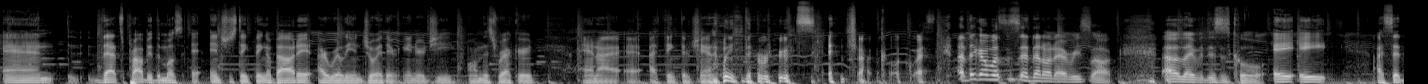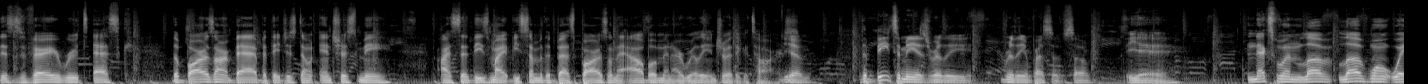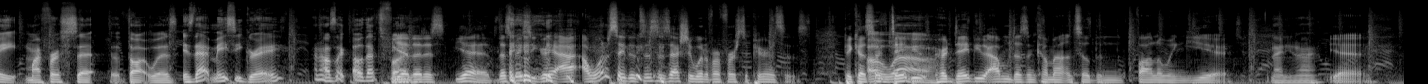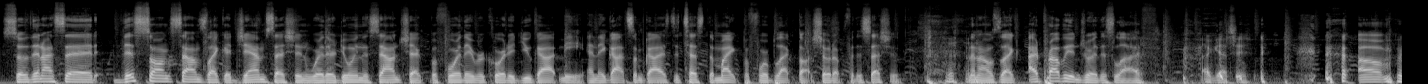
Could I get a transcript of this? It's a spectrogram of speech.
And that's probably the most interesting thing about it. I really enjoy their energy on this record. And I, I think they're channeling the roots and Chocolate Quest. I think I must have said that on every song. I was like, but this is cool. A8, I said this is very roots esque. The bars aren't bad, but they just don't interest me. I said these might be some of the best bars on the album, and I really enjoy the guitars. Yeah. The beat to me is really, really impressive. So Yeah. Next one, love, love won't wait. My first set uh, thought was, is that Macy Gray? And I was like, oh, that's fun. yeah, that is yeah, that's basically Gray. I, I want to say that this is actually one of her first appearances because her Oh, debut her debut album doesn't come out until the following year. 99. Yeah. So then I said, this song sounds like a jam session where they're doing the sound check before they recorded You Got Me, and they got some guys to test the mic before Black Thought showed up for the session. and then I was like, I'd probably enjoy this live. I got you. Um,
